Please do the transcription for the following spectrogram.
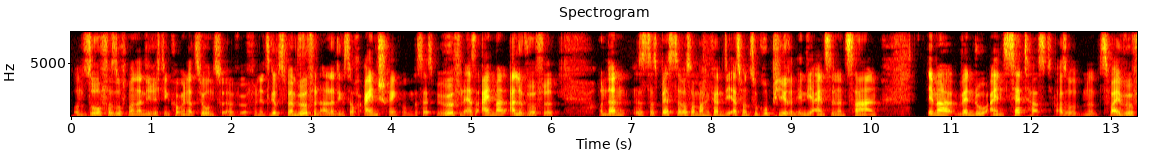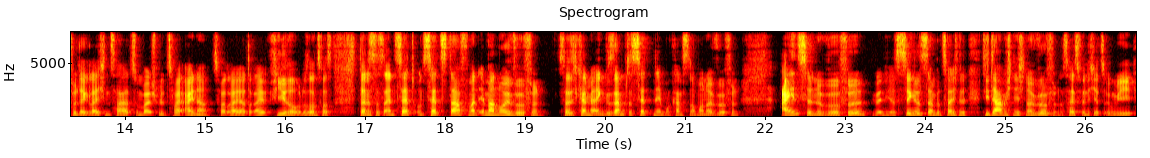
Und so versucht man dann die richtigen Kombinationen zu erwürfeln. Jetzt gibt es beim Würfeln allerdings auch Einschränkungen. Das heißt, wir würfeln erst einmal alle Würfel. Und dann ist das Beste, was man machen kann, die erstmal zu gruppieren in die einzelnen Zahlen immer wenn du ein Set hast, also ne, zwei Würfel der gleichen Zahl zum Beispiel, zwei Einer, zwei Dreier, drei Vierer oder sonst was, dann ist das ein Set und Sets darf man immer neu würfeln. Das heißt, ich kann mir ein gesamtes Set nehmen und kann es nochmal neu würfeln. Einzelne Würfel, werden hier als Singles dann bezeichnet, die darf ich nicht neu würfeln. Das heißt, wenn ich jetzt irgendwie,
